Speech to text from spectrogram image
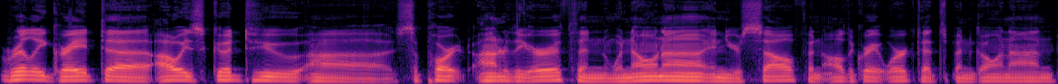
Uh, really great. Uh, always good to uh, support Honor the Earth and Winona and yourself and all the great work that's been going on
